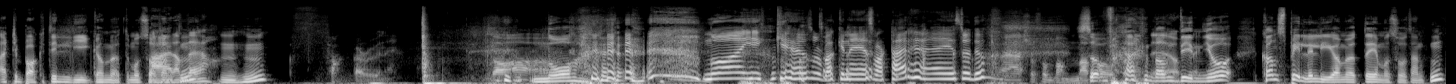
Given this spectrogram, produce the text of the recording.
er tilbake til ligamøtet mot Southampton. Er han det, ja? Mhm. Fucka Rooney. Da Nå Nå gikk eh, Solbakken i svart her eh, i studio. Jeg er så forbanna Så på Fernandinho kan spille Lia-møte hjemme hos Southampton.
